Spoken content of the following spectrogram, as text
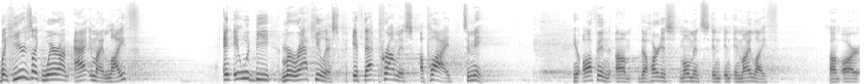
but here's like where I'm at in my life? And it would be miraculous if that promise applied to me. You know, often um, the hardest moments in, in, in my life um, are,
